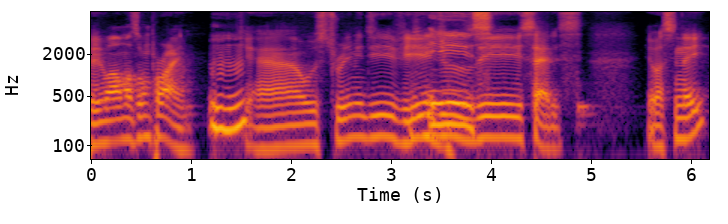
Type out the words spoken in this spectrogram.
Veio o Amazon Prime, Uhum. que é o streaming de vídeos Isso. e séries. Eu assinei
